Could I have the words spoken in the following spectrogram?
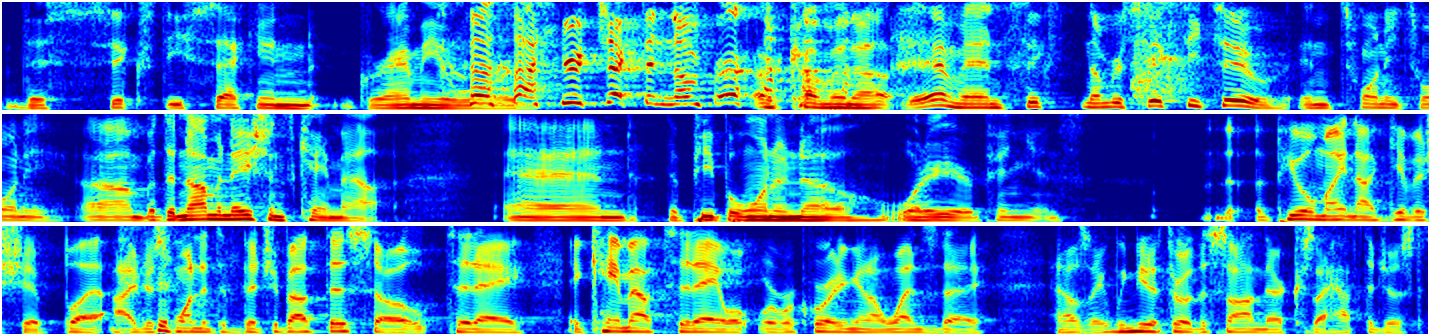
the 60 second Grammy Awards you check the number. are coming up. Yeah, man. Six number 62 in 2020. Um, but the nominations came out and the people want to know what are your opinions? the- the people might not give a shit, but I just wanted to bitch about this. So today, it came out today. We're recording it on Wednesday, and I was like, we need to throw this on there because I have to just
